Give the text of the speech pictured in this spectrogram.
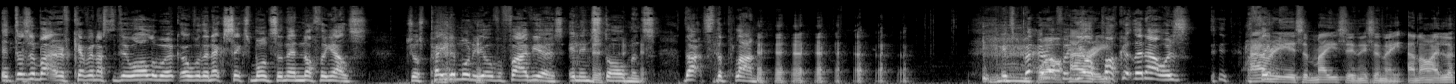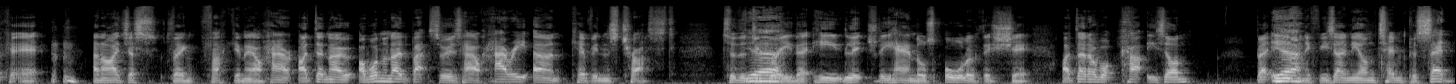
It doesn't matter if Kevin has to do all the work over the next six months and then nothing else. Just pay the money over five years in instalments. That's the plan. It's better Well, off in Harry- your pocket than ours. Harry think- is amazing, isn't he? And I look at it and I just think, fucking hell, Harry. I don't know. I want to know the backstory is how Harry earned Kevin's trust to the Yeah. degree that he literally handles all of this shit. I don't know what cut he's on, but Yeah. even if he's only on 10%,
